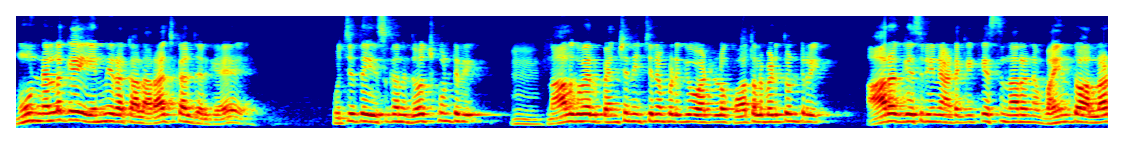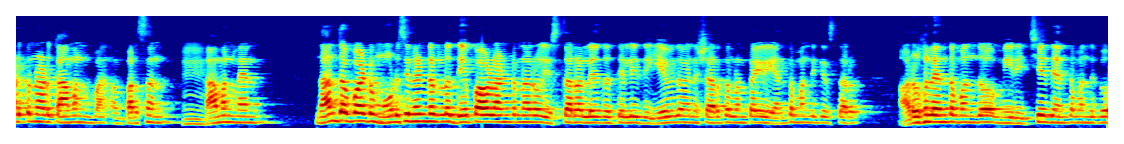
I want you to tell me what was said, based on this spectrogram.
మూడు నెలలకే ఎన్ని రకాల అరాచకాలు జరిగాయి? ఉచిత ఇసుకని దోచుకుంటురి మ్మ్. నాలుగు వేలు పెన్షన్ ఇచ్చినప్పటికీ వాటిలో కోతలు పెడుతుంటారు ఆరోగ్యశ్రీని అటకెక్కిస్తున్నారనే భయంతో అల్లాడుతున్నాడు కామన్ పర్సన్. కామన్ మ్యాన్ దాంతోపాటు మూడు సిలిండర్లు దీపావళి అంటున్నారు ఇస్తారో లేదో తెలియదు ఏ విధమైన షరతులు ఉంటాయో ఎంతమందికి ఇస్తారు అర్హులు ఎంతమందో మీరు ఇచ్చేది ఎంతమందికో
